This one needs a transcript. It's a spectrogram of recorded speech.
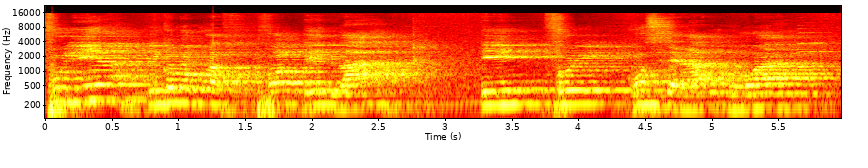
folhinha e colocou a foto dele lá e foi considerado como uma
